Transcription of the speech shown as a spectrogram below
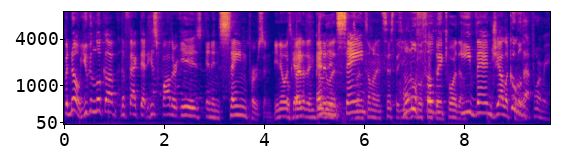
But no, you can look up the fact that his father is an insane person. You know what's okay? better than Google and an it? Is insane when someone insists that you Google something homophobic for them. evangelical. Google that for me.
